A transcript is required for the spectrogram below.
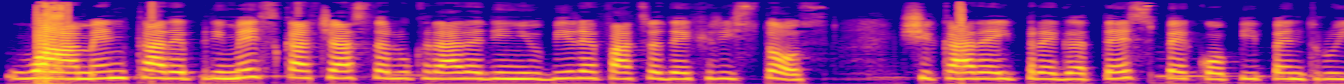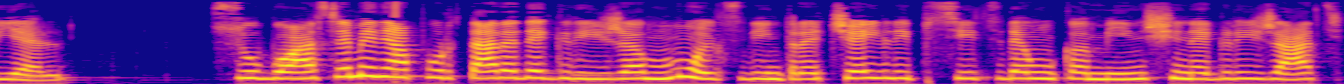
oameni care primesc această lucrare din iubire față de Hristos și care îi pregătesc pe copii pentru El. Sub o asemenea purtare de grijă, mulți dintre cei lipsiți de un cămin și neglijați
